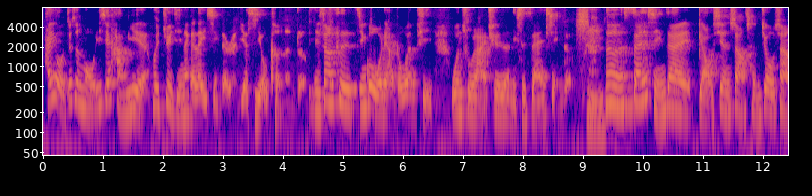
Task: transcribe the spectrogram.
还有就是某一些行业会聚集那个类型的人，也是有可能的。你上次经过我两个问题问出来，确认你是三型的。是。那三型在表现上、成就上，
